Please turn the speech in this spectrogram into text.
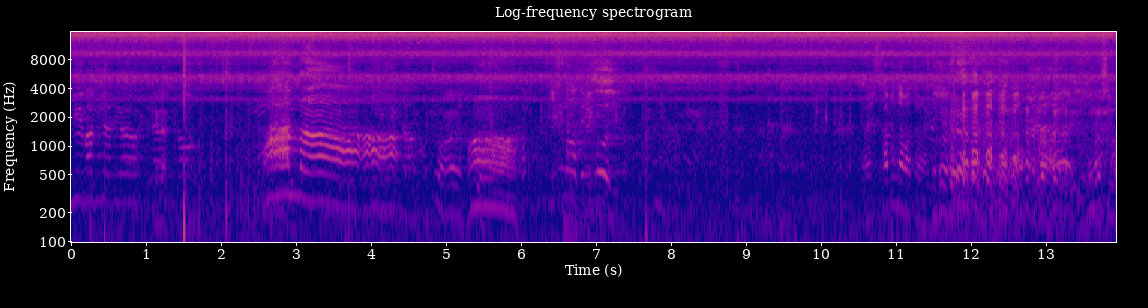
뒤에 봐주셔야 돼요. 엄마. 야, 4분 남았잖아. 정말 씨마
